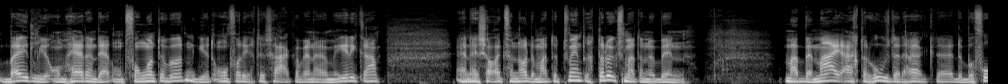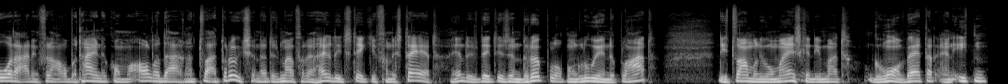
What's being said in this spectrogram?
bedelen om her en der ontvangen te worden. Die heeft onverrichte zaken bij naar Amerika. En hij zei van nou, er moeten 20 drugs met naar binnen. Maar bij mij achter Hoes, de, de bevoorrading van Albert Heijn, komen alle dagen twee trucks. En dat is maar voor een heel iets stukje van de stad. Dus dit is een druppel op een gloeiende plaat. Die 2 miljoen mensen die moet gewoon wetter en eten,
